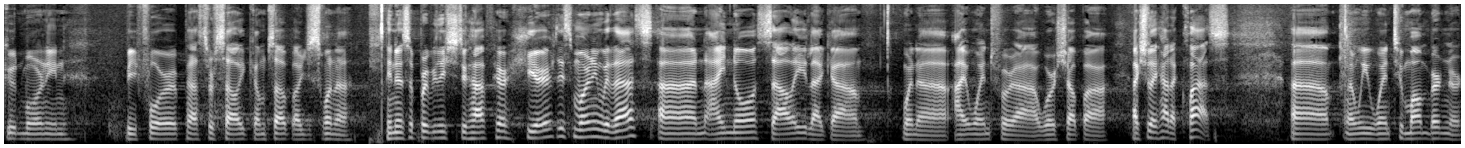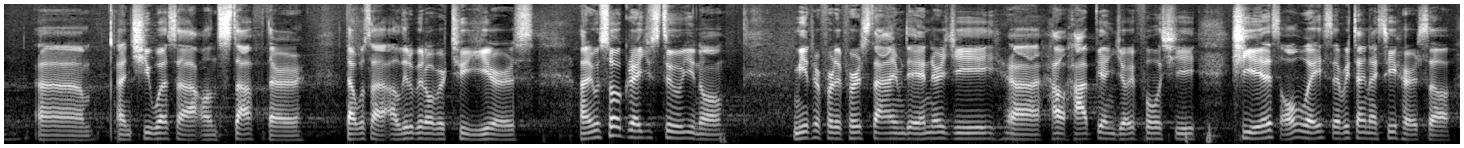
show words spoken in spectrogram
Good morning. Before Pastor Sally comes up, I just want to, you know, it's a privilege to have her here this morning with us. And I know Sally, like um, when uh, I went for a workshop, uh, actually, I had a class, uh, and we went to Mount Bernard, um, and she was uh, on staff there. That was a, little bit over two years. And it was so great just to, you know, meet her for the first time, the energy, uh, how happy and joyful she, she is always, every time I see her. So,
